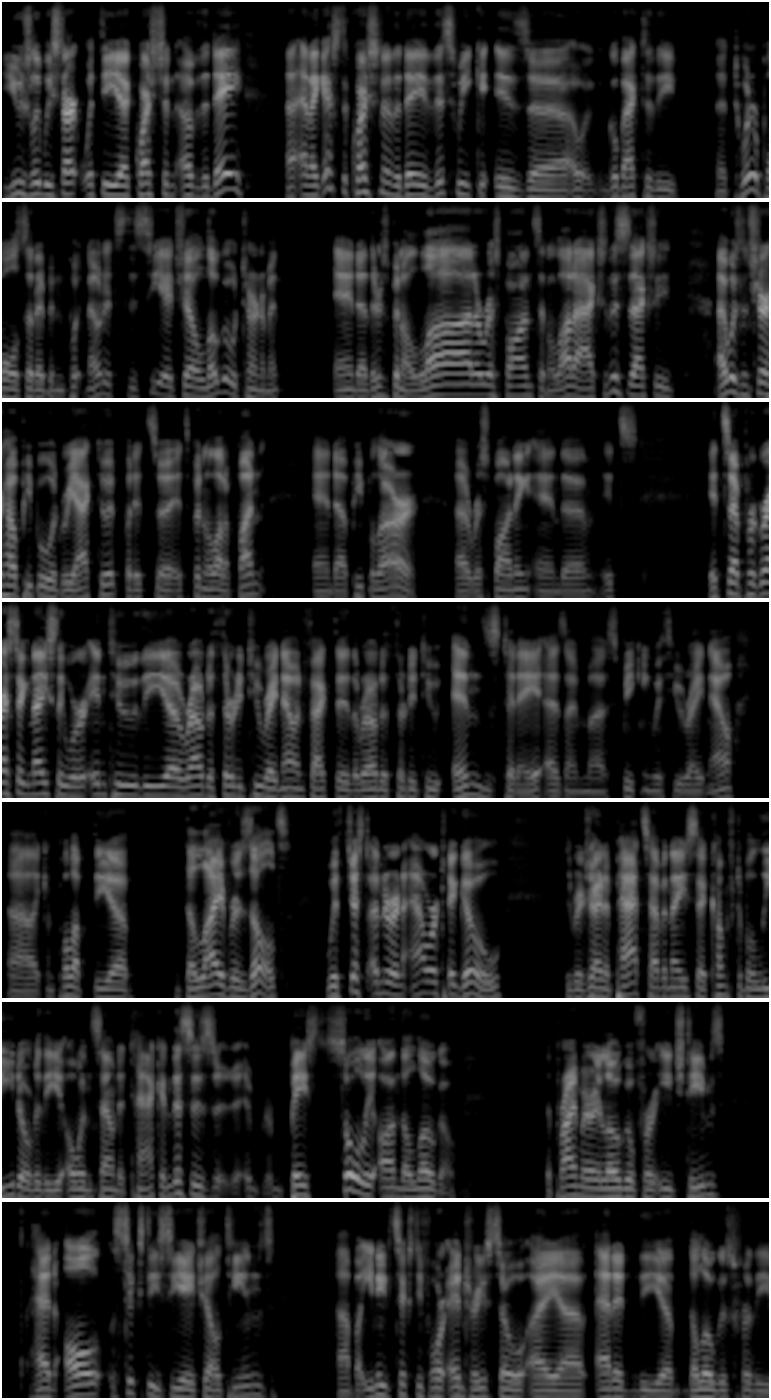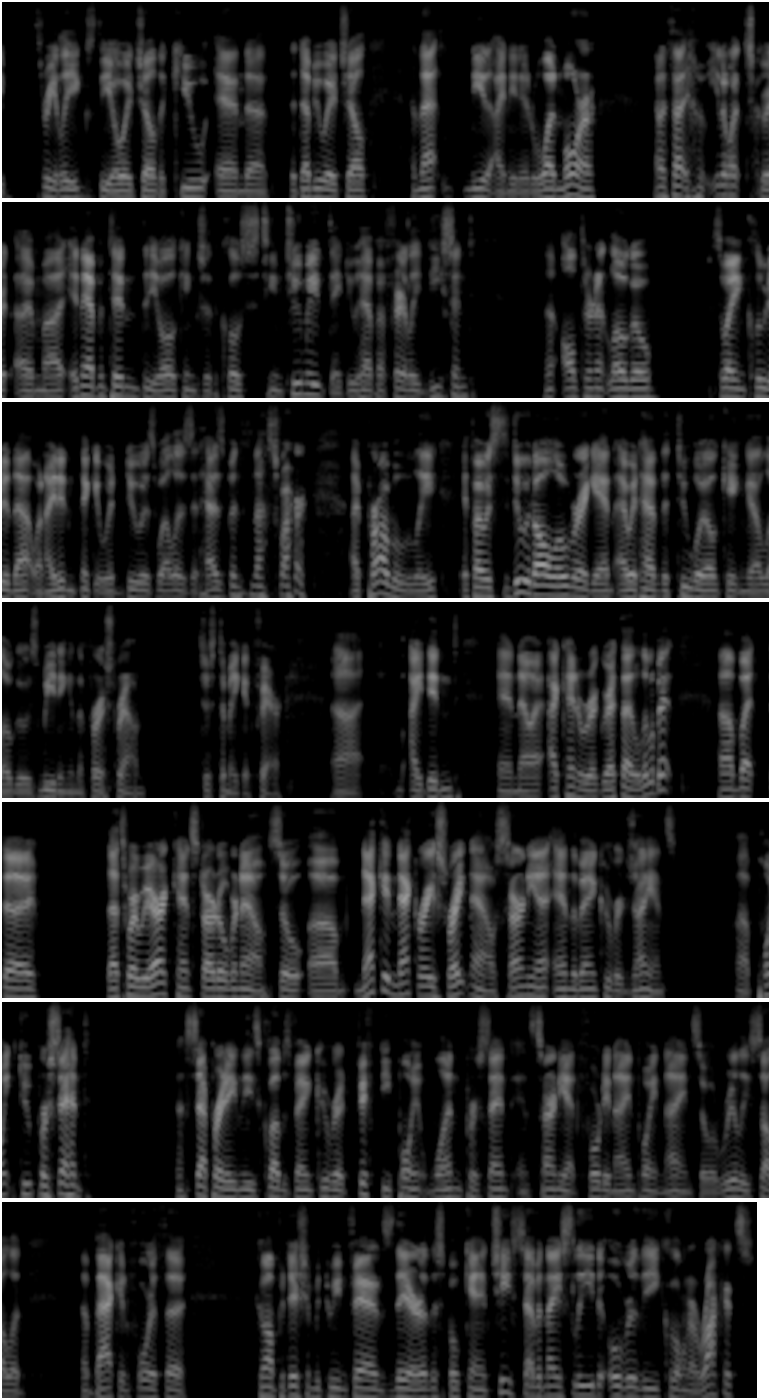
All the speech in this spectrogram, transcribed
usually we start with the uh, question of the day. Uh, and I guess the question of the day this week is go back to the Twitter polls that I've been putting out. It's the CHL logo tournament and uh, there's been a lot of response and a lot of action. This is actually I wasn't sure how people would react to it, but it's uh, it's been a lot of fun, and uh, people are uh, responding, and uh, it's it's uh, progressing nicely. We're into the round of 32 right now. In fact, the, the round of 32 ends today as I'm speaking with you right now. I can pull up the the live results with just under an hour to go. The Regina Pats have a nice, uh, comfortable lead over the Owen Sound attack, and this is uh, based solely on the logo. The primary logo for each teams had all 60 CHL teams, uh, but you need 64 entries, so I uh, added the uh, the logos for the three leagues, the OHL, the Q, and uh, the WHL, and that need I needed one more. And I thought, you know what, screw it. I'm in Edmonton. The Oil Kings are the closest team to me. They do have a fairly decent alternate logo. So I included that one. I didn't think it would do as well as it has been thus far. I probably, if I was to do it all over again, I would have the two Oil King uh, logos meeting in the first round, just to make it fair. Uh, I didn't, and now I, I kind of regret that a little bit. Uh, but uh, that's where we are. Can't start over now. So um, neck and neck race right now. Sarnia and the Vancouver Giants, 0.2% uh, separating these clubs Vancouver at 50.1% and Sarnia at 49.9 so a really solid uh, back and forth uh, competition between fans there. The Spokane Chiefs have a nice lead over the Kelowna Rockets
